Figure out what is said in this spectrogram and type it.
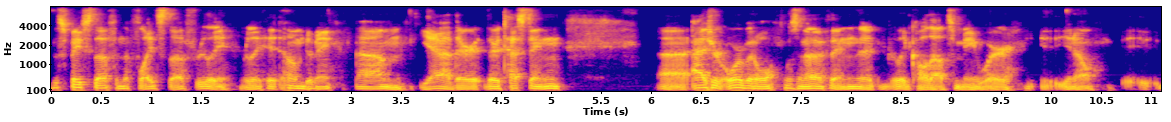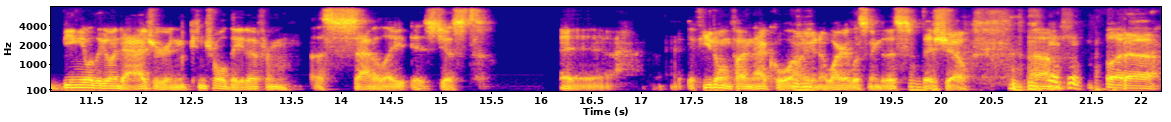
the space stuff and the flight stuff really really hit home to me. Um, yeah, they're they're testing. Uh, Azure Orbital was another thing that really called out to me, where you know being able to go into Azure and control data from a satellite is just uh, if you don't find that cool, I don't even know why you're listening to this this show. Um, but uh,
